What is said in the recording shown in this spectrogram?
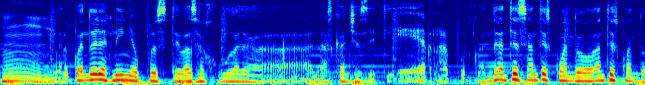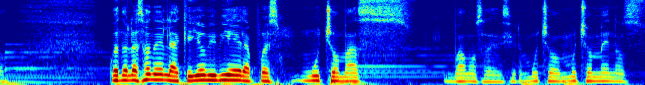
Mm, Bueno, cuando eres niño pues te vas a jugar a las canchas de tierra, pues cuando- antes antes cuando antes cuando cuando la zona en la que yo vivía era pues mucho más vamos a decir, mucho mucho menos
